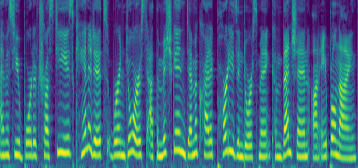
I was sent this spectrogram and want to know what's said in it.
MSU Board of Trustees candidates were endorsed at the Michigan Democratic Party's endorsement convention on April 9th.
